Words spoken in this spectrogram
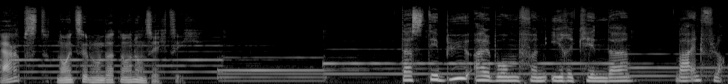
Herbst 1969. Das Debütalbum von Ihre Kinder war ein Flop.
